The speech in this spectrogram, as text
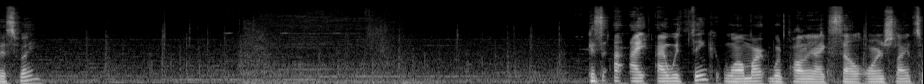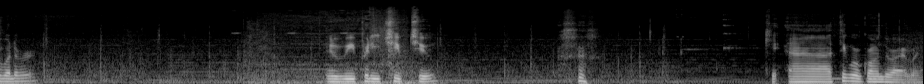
This way? Because I, I, I would think Walmart would probably like sell orange lights or whatever. It would be pretty cheap too. okay, uh, I think we're going the right way.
